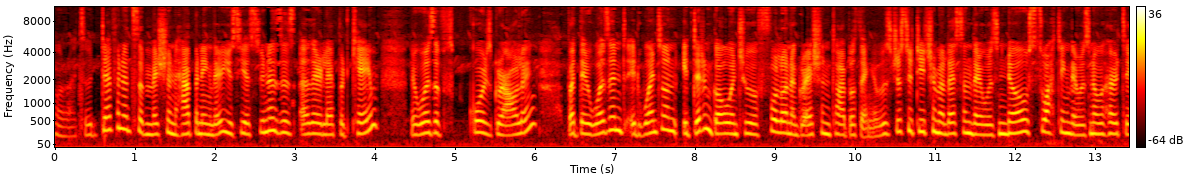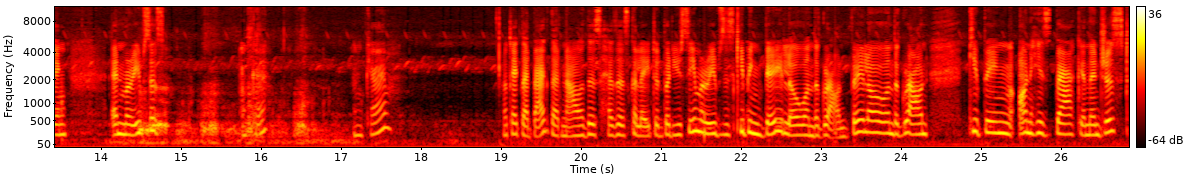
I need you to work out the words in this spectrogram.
All so definite submission happening there. You see, as soon as this other leopard came, there was, of course, growling, but there wasn't, it went on, it didn't go into a full-on aggression type of thing. It was just to teach him a lesson. There was no swatting, there was no hurting. And Marieb says, okay, okay. I'll take that back, that now this has escalated. But you see Maribs is keeping very low on the ground, very low on the ground, keeping on his back, and then just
